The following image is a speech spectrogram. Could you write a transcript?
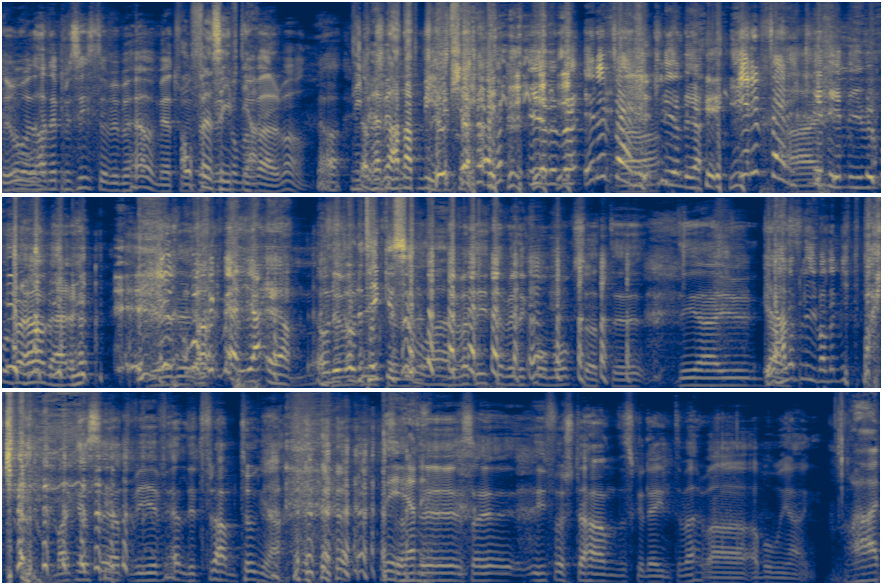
jo, han är precis det vi behöver, men jag tror inte att vi Offensivt, kommer ja. värva honom. Ja. Ni behöver annat mer i och för sig. är, det, ver- är det verkligen det? Är det verkligen det Liverpool behöver? Om man fick välja en. Om Det du, var om du tänker jag så. Det var dit jag ville komma också, att eh, det är ju Är han en blivande mittback? man kan säga att vi är väldigt framtunga. Det Så, är att, ni. eh, så i första hand skulle jag inte värva Aubameyang. Nej,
